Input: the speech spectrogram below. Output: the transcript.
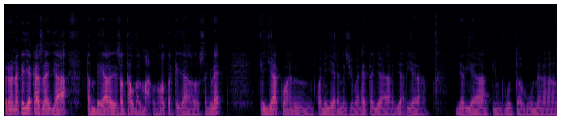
però en aquella casa ja també és el cau del mal, no? perquè hi ha el senyoret, que ja quan, quan ella era més joveneta ja, ja havia hi havia tingut alguna,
